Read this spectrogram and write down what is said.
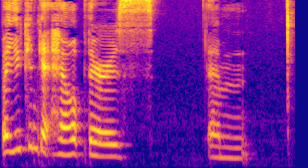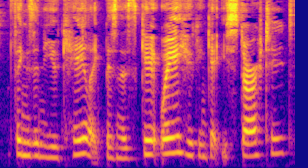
but you can get help. There's um, things in the UK like Business Gateway who can get you started.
